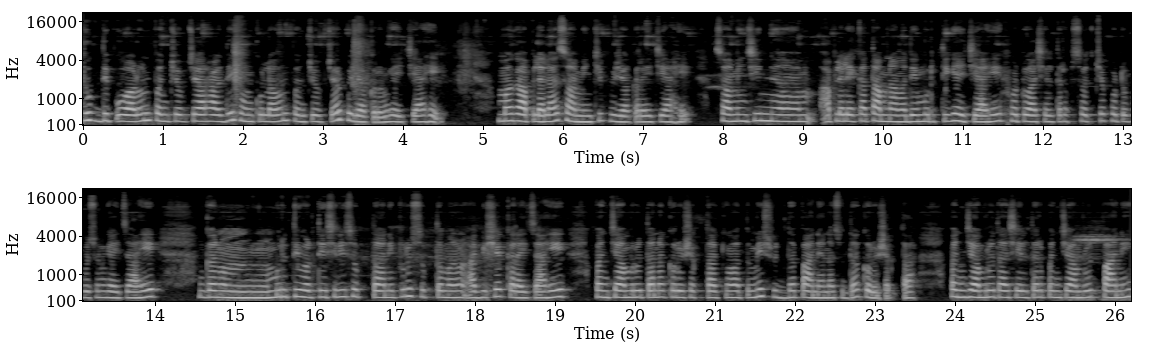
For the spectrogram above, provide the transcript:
धूप दीप वाळून पंचोपचार हळदी कुंकू लावून पंचोपचार पूजा करून घ्यायची आहे. मग आपल्याला स्वामींची पूजा करायची आहे. स्वामींची न आपल्याला एका तामणामध्ये मूर्ती घ्यायची आहे. फोटो असेल तर स्वच्छ फोटो पुसून घ्यायचा आहे. गण मूर्तीवरती श्रीसुक्त आणि पुरुषसुक्त म्हणून अभिषेक करायचा आहे. पंचामृतानं करू शकता किंवा तुम्ही शुद्ध पाण्यानं सुद्धा करू शकता. पंचामृत असेल तर पंचामृत पाणी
